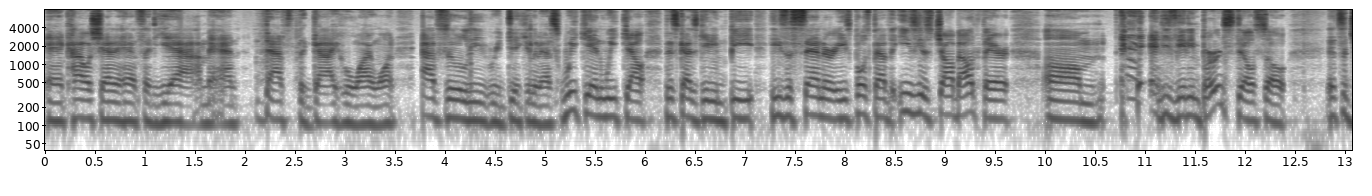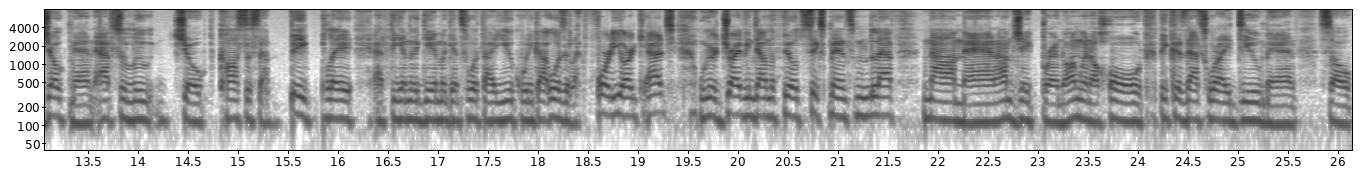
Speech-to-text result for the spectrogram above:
And Kyle Shanahan said, Yeah, man, that's the guy who I want. Absolutely ridiculous, man. Week in, week out, this guy's getting beat. He's a center. He's supposed to have the easiest job out there, um, and he's getting burned still. So it's a joke, man. Absolute joke. Cost us that big play at the end of the game against with Aiyuk when he got was it like 40 yard catch. We were driving down the field, six minutes left. Nah, man, I'm Jake Brendel. I'm gonna hold because that's what I do, man. So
